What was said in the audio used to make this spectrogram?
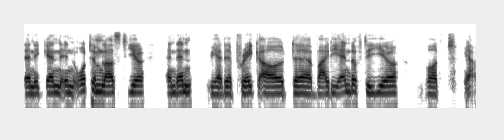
then again in autumn last year, and then we had a breakout uh, by the end of the year. What, yeah,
